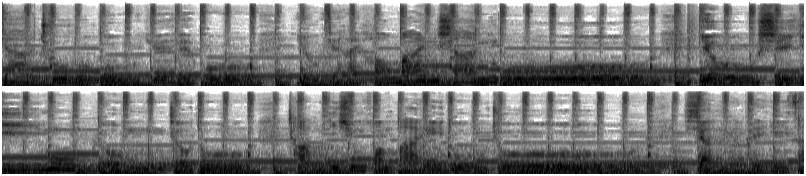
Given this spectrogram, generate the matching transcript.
夏初五月五，又见艾蒿满山谷。又是一幕龙舟渡，长吟雄黄白杜出。湘南北在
